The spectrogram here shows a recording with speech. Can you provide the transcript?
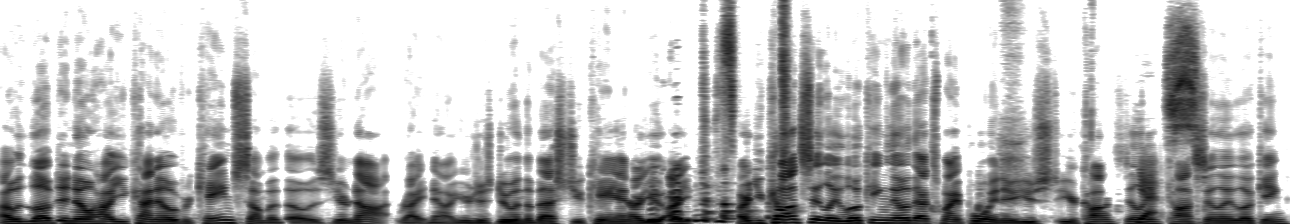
I would love to know how you kind of overcame some of those. You're not right now. You're just doing the best you can. Are you are you, are you constantly looking though? That's my point. Are you you're constantly Yes. constantly looking?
